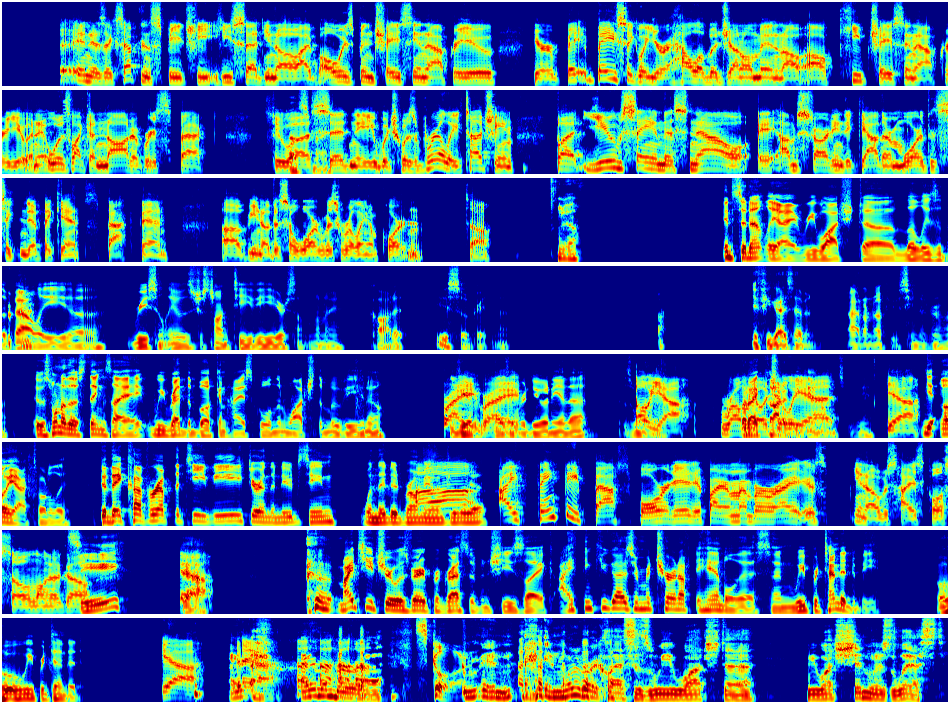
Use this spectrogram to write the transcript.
in his acceptance speech, he he said, you know, I've always been chasing after you. You're ba- basically you're a hell of a gentleman, and I'll I'll keep chasing after you. And it was like a nod of respect to uh, nice. Sidney, which was really touching. But you saying this now, eh, I'm starting to gather more the significance back then. Of you know, this award was really important. So yeah Incidentally, I rewatched uh, Lilies of the Valley uh, recently. It was just on TV or something when I caught it. He's so great in that. If you guys haven't, I don't know if you've seen it or not. It was one of those things I we read the book in high school and then watched the movie. You know, Did you right, guys right. ever do any of that? It was one Oh yeah, Romeo caught it again on Juliet. Yeah. Yeah. Oh yeah, totally. Did they cover up the TV during the nude scene when they did Romeo and Uh, Juliet? I think they fast forwarded, if I remember right. It was you know it was high school so long ago. See, yeah. my teacher was very progressive and she's like i think you guys are mature enough to handle this and we pretended to be oh we pretended Yeah. I, Yeah. I remember uh, score in in one of our classes we watched uh, we watched Schindler's List,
